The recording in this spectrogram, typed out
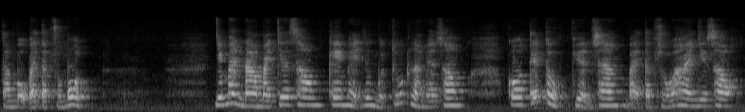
toàn bộ bài tập số 1 Những bạn nào mà chưa xong, các em hãy dừng một chút làm cho xong. Cô tiếp tục chuyển sang bài tập số 2 như sau.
